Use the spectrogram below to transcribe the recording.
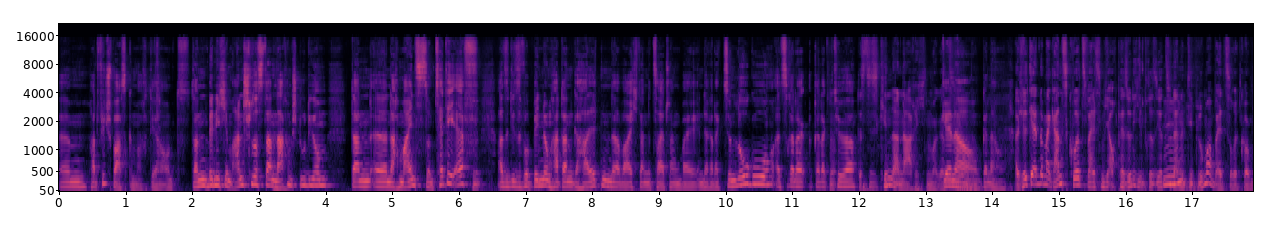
Ähm, hat viel Spaß gemacht, ja. Und dann bin ich im Anschluss dann nach dem Studium dann äh, nach Mainz zum ZDF. Also diese Verbindung hat dann gehalten. Da war ich dann eine Zeit lang bei in der Redaktion Logo als Reda Redakteur. Das ist dieses Kindernachrichtenmagazin. Genau, ne? genau. Aber ich würde gerne noch mal ganz kurz, weil es mich auch persönlich interessiert, zu deiner Diplomarbeit zurückkommen.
